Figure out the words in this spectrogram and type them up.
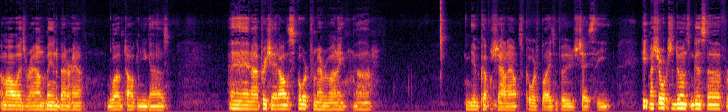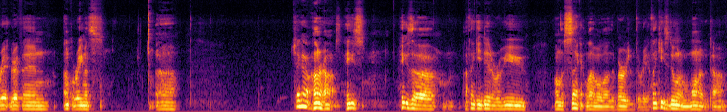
I'm always around. Me and the better half love talking to you guys, and I appreciate all the support from everybody. Uh, give a couple shout outs, of course, Blazing Foods, Chase the Heat. Heat My Shorts is doing some good stuff. Rick Griffin, Uncle Remus. Uh, check out Hunter Haas. He's he's uh I think he did a review on the second level of the version three. I think he's doing them one at a time.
